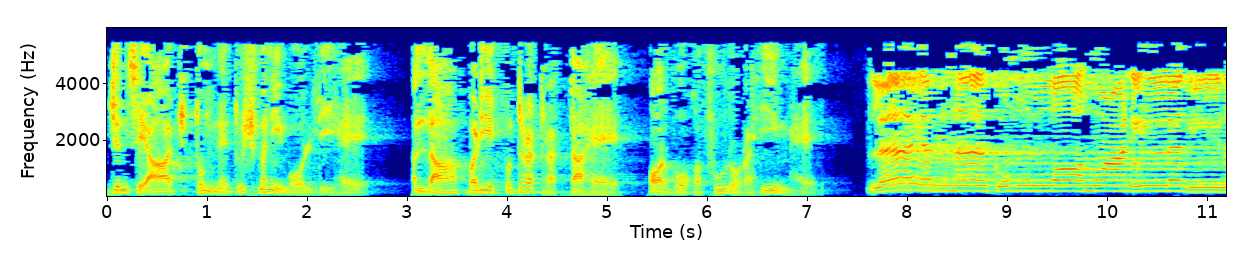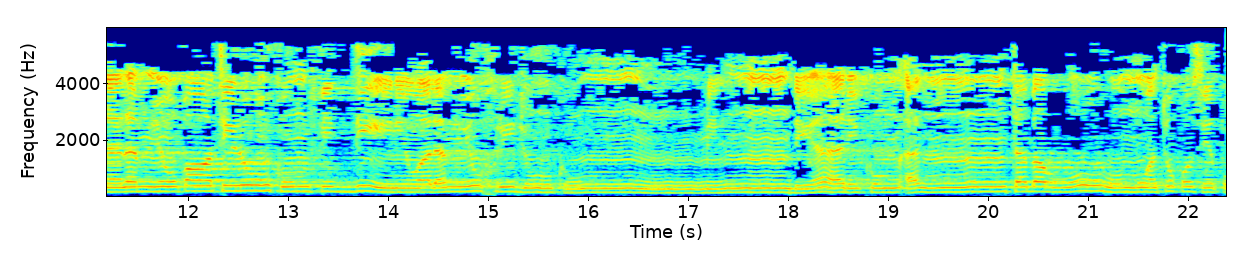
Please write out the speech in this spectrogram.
جن سے آج تم نے دشمنی مول لی ہے۔ اللہ بڑی قدرت رکھتا ہے اور وہ غفور و رحیم ہے۔ لا ينهاكم الله عن الذين لم يقاتلوكم في الدين ولم يخرجوكم دياركم أن تبروهم وتقسطوا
